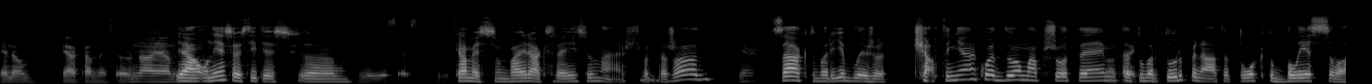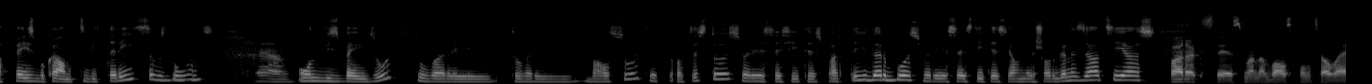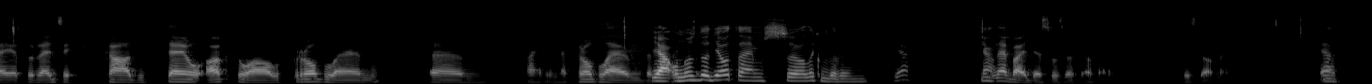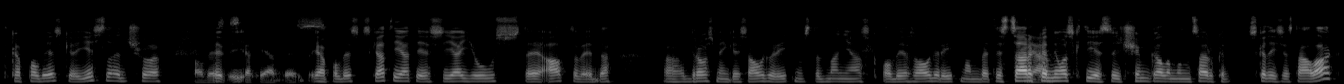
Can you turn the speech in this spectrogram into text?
Ja nu, jā, kā mēs jau runājām. Jā, un iesaistīties, uh, ja iesaistīties. kā mēs esam vairākas reizes runājuši, var dažādi. Jā. Sākt var iebliežot čatiņā, ko domā par šo tēmu. Noteikti. Tad tu vari turpināt ar to, ka tu blies savā Facebookā un Twitterī savas domas. Jā. Un visbeidzot, tu vari, tu vari balsot, iet protestos, vari iesaistīties partiju darbos, vari iesaistīties jauniešu organizācijās. Paraksties manā balss.lv, ja tu redzi kādu tev aktuālu problēmu. Um, vai arī ne problēmu. Bet... Jā, un uzdod jautājumus uh, likumdevējiem. Jā. Jā. Nebaidies uzdot jautājumus tas galvenais. Jā. Jā, tā kā paldies, ka ieslēdz šo. Paldies, ka skatījāties. Jā, paldies, ka skatījāties. Ja jūs te atveda uh, drausmīgais algoritms, tad man jāsaka paldies algoritmam. Bet es ceru, Jā. ka noskaties līdz šim galam un ceru, ka skatīsies tālāk.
